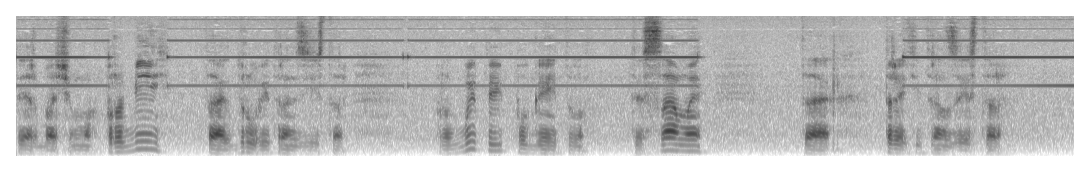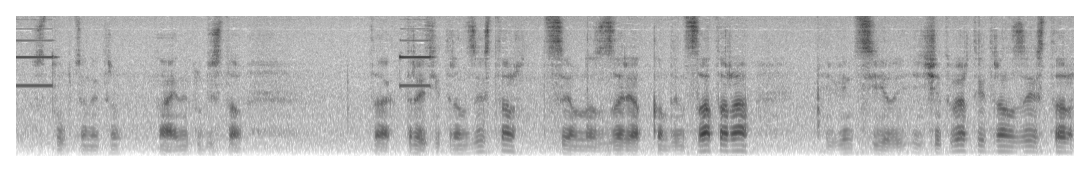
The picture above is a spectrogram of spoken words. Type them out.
теж бачимо пробій. Так, другий транзистор пробитий, по гейту те саме. Так, третій транзистор. Стоп, це не транзистор. А, я не туди став. Так, третій транзистор. Це у нас заряд конденсатора. І він цілий. І четвертий транзистор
